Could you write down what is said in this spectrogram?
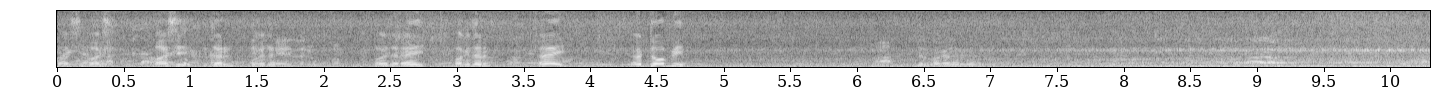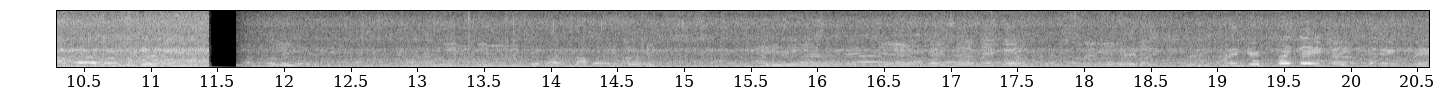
बस बस बस इधर इधर इधर ए इधर ए ए टोपी इधर ಇಪ್ಪಡಿಗೆ ಎಪ್ಪೈತೆ ಈಗ ಇಪ್ಪಡಿಗೆ ಇಟ್ಟನೆ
